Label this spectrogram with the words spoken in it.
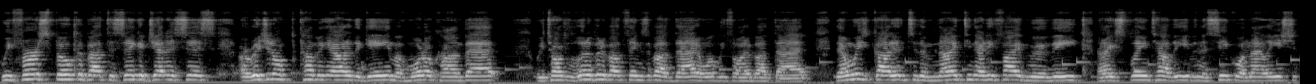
we first spoke about the Sega Genesis original coming out of the game of Mortal Kombat. We talked a little bit about things about that and what we thought about that. Then we got into the 1995 movie, and I explained how the, even the sequel, Annihilation,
